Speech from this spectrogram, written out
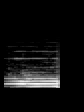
Mm-hmm.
